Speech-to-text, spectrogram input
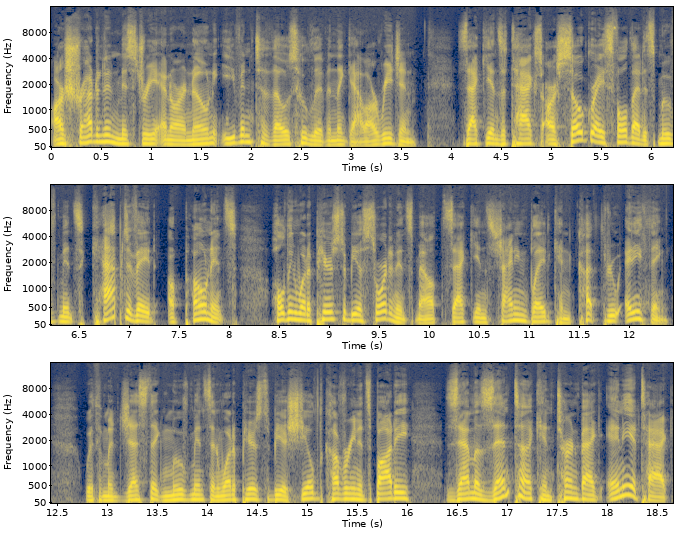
are shrouded in mystery and are known even to those who live in the Galar region. Zacian's attacks are so graceful that its movements captivate opponents. Holding what appears to be a sword in its mouth, Zacian's shining blade can cut through anything. With majestic movements and what appears to be a shield covering its body, Zamazenta can turn back any attack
